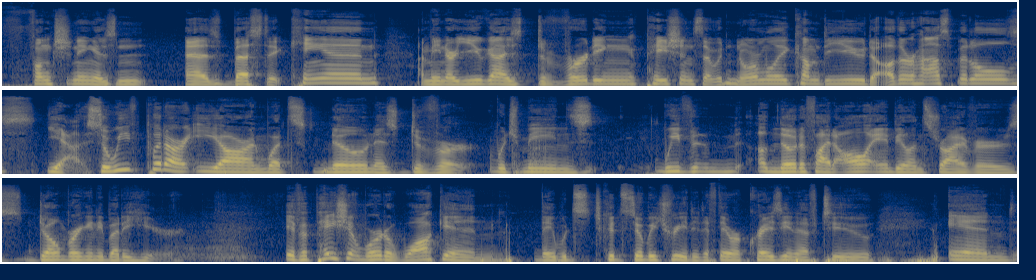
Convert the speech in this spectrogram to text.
functioning as n- as best it can. I mean, are you guys diverting patients that would normally come to you to other hospitals? Yeah, so we've put our ER on what's known as divert, which means we've uh, notified all ambulance drivers don't bring anybody here. If a patient were to walk in, they would could still be treated if they were crazy enough to, and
